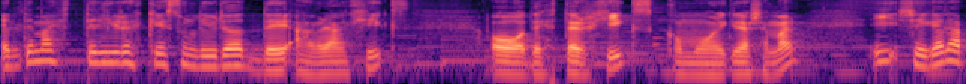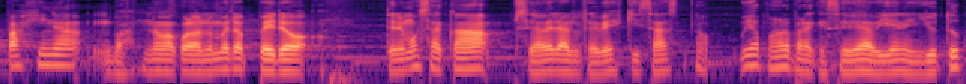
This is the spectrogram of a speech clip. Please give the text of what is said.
El tema de este libro es que es un libro de Abraham Hicks o de Esther Hicks, como le quiera llamar. Y llegué a la página, no me acuerdo el número, pero tenemos acá, se va a ver al revés quizás. No, voy a ponerlo para que se vea bien en YouTube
